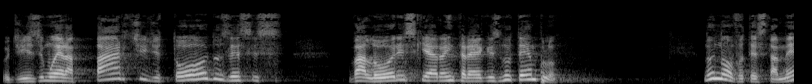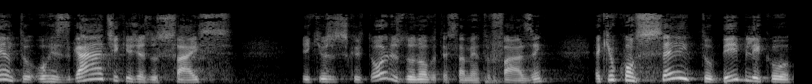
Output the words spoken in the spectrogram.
O dízimo era parte de todos esses valores que eram entregues no templo. No Novo Testamento, o resgate que Jesus faz e que os escritores do Novo Testamento fazem é que o conceito bíblico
